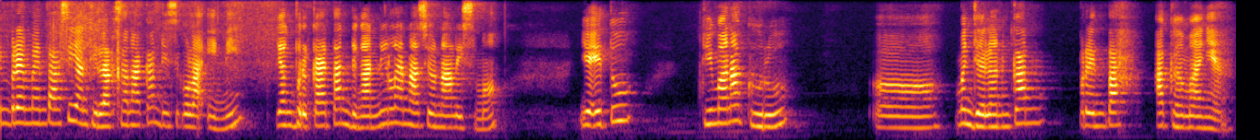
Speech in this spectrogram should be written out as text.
implementasi yang dilaksanakan di sekolah ini yang berkaitan dengan nilai nasionalisme yaitu di mana guru eh, menjalankan perintah agamanya.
